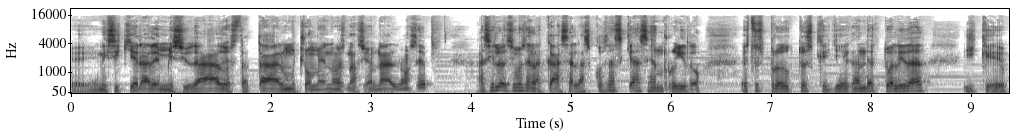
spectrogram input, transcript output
eh, ni siquiera de mi ciudad o estatal, mucho menos nacional, no sé. Así lo decimos en la casa, las cosas que hacen ruido, estos productos que llegan de actualidad y que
